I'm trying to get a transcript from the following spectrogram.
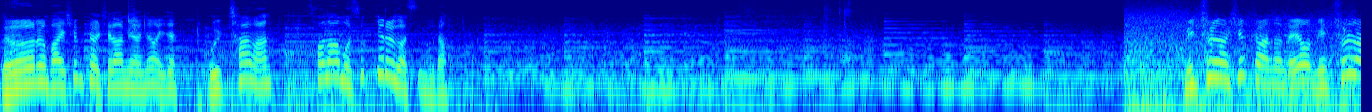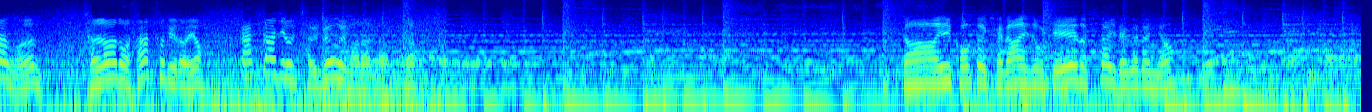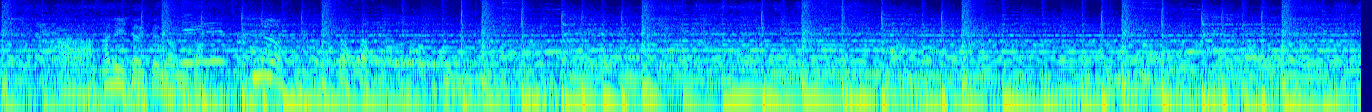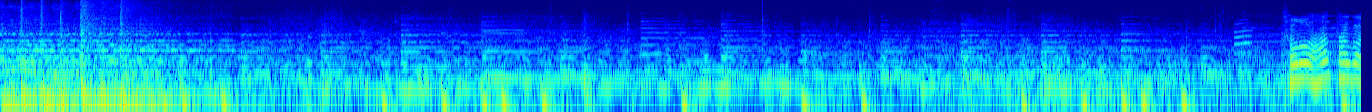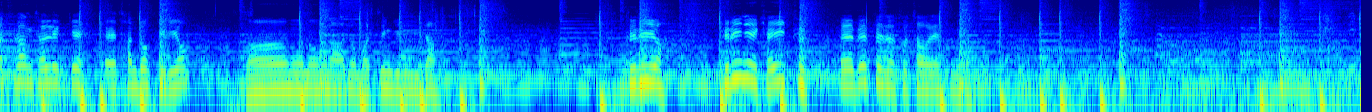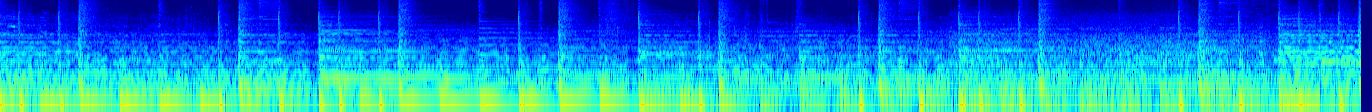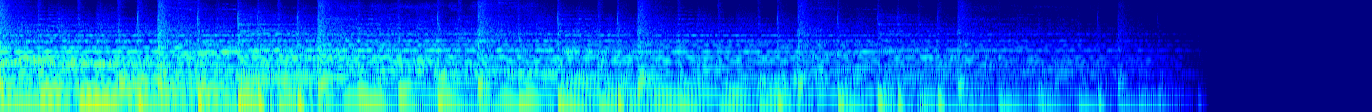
너른 바위 쉼터를 지나면요 이제 울창한 소나무 숲길을 걷습니다. 민출랑 쉼터 왔는데요. 민출랑은 전라도 사투리로요 깎아지는 절벽을 말한답니다. 자이 겁도 계단이 좀 계속 시작이 되거든요. 아 산행이 시작이 된답니다 큰일 났습니다. 천원 한타가 지상 전립길 네, 잔독길이요 너무너무나 아주 멋진 길입니다 드디어 그린이 게이트 맵에서 도착을 했습니다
